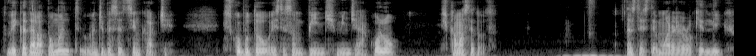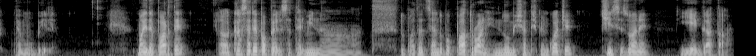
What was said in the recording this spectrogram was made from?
vei cădea la pământ, începe să ți se încarce. Și scopul tău este să împingi mingea acolo și cam asta e tot. Asta este Marele Rocket League pe mobil. Mai departe, Casa de Papel s-a terminat după atâția ani, după 4 ani, în 2017 încoace, 5 sezoane, e gata.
